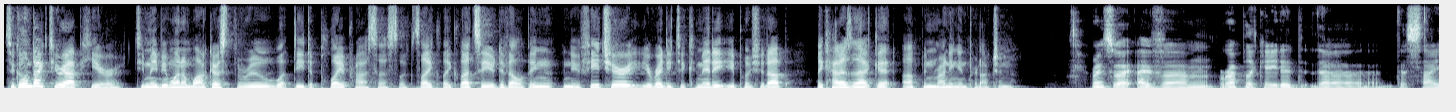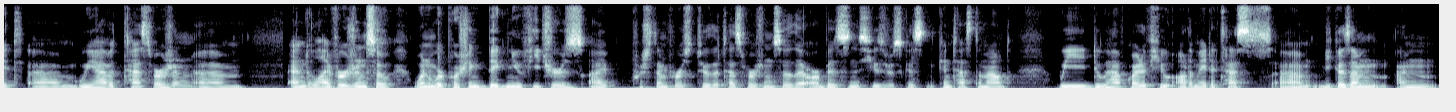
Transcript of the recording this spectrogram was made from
So going back to your app here, do you maybe want to walk us through what the deploy process looks like? Like let's say you're developing a new feature, you're ready to commit it, you push it up. Like how does that get up and running in production? Right. So I, have um, replicated the the site. Um, we have a test version um, and a live version. So when we're pushing big new features, I push them first to the test version so that our business users can test them out. We do have quite a few automated tests um, because I'm I'm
